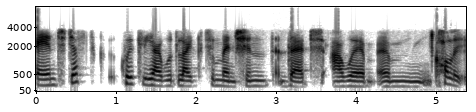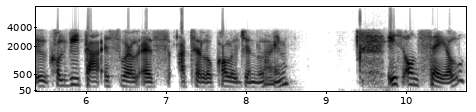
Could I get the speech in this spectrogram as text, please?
And just quickly, I would like to mention that our um, Colvita as well as Atello collagen line is on sale.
